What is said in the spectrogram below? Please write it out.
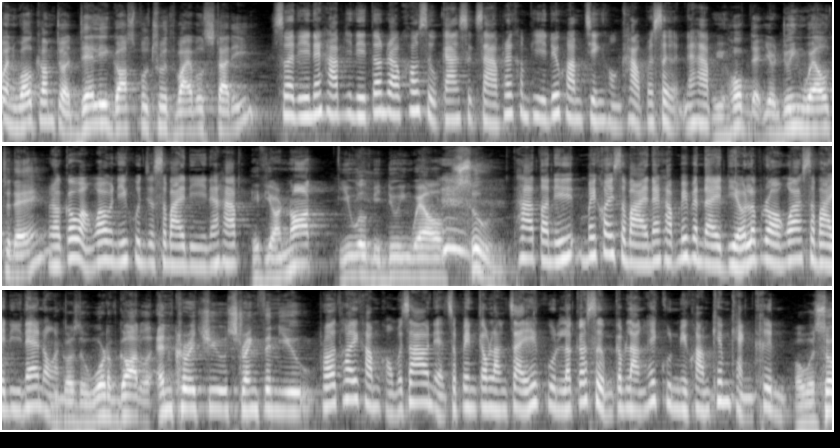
and welcome to a daily Gospel Truth Bible study. สวัสดีนะครับ ยินดีต้อนรับเข้าสู่การศึกษาพระคัมภีร์ด้วยความจริงของข่าวประเสริฐนะครับ We hope that you're doing well today. เราก็หวังว่าวันนี้คุณจะสบายดีนะครับ If you're not, you will be doing well soon ถ้าตอนนี้ไม่ค่อยสบายนะครับ ไม่เป็นไรเดี๋ยวรับรองว่าสบายดีแน่นอน because the Word of God will encourage you, strengthen you. เพราะถ้อยคำของพระเจ้าเนี่ยจะเป็นกำลังใจให้คุณแล้วก็เสริมกำลังให้คุณมีความเข้มแข็งขึ้น Well, we're so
